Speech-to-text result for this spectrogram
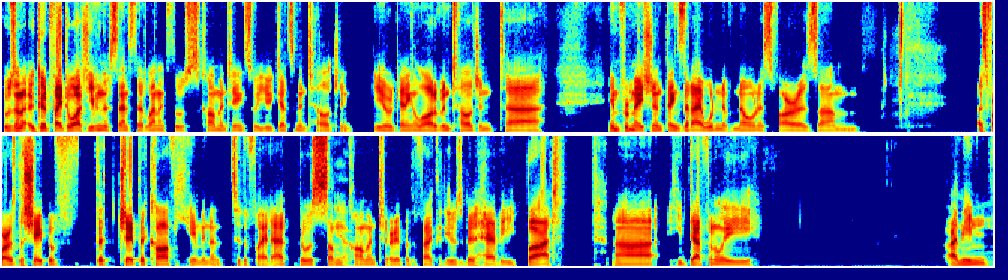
it was a good fight to watch, even in the sense that Lennox was commenting, so you get some intelligent. You were getting a lot of intelligent uh, information and things that I wouldn't have known as far as um, as far as the shape of the shape that Coffie came in to the fight at. There was some Yeah. commentary about the fact that he was a bit heavy, but uh, he definitely. I mean,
